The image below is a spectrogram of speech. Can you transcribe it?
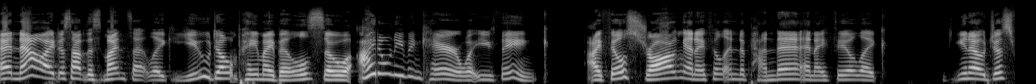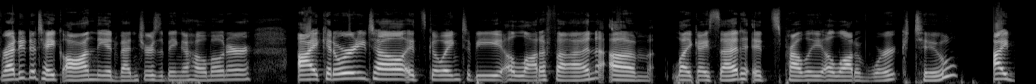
And now I just have this mindset like you don't pay my bills, so I don't even care what you think. I feel strong and I feel independent and I feel like you know, just ready to take on the adventures of being a homeowner. I could already tell it's going to be a lot of fun. Um, like I said, it's probably a lot of work too. I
